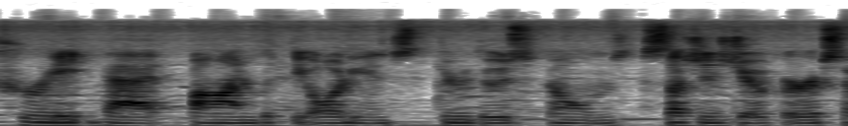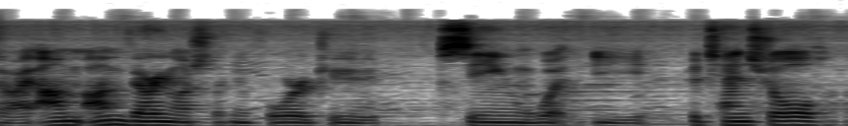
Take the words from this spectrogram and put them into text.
create that bond with the audience through those films, such as Joker. So I, am I'm, I'm very much looking forward to seeing what the potential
